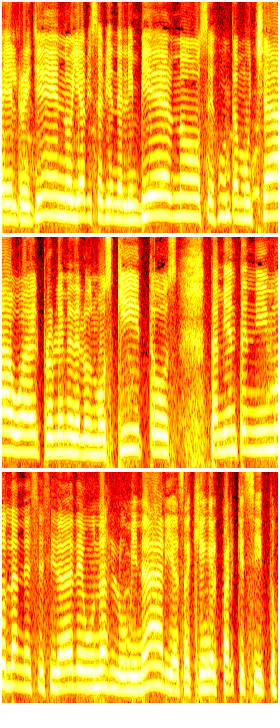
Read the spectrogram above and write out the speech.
el relleno, ya se viene el invierno, se junta mucha agua, el problema de los mosquitos. También tenemos la necesidad de unas luminarias aquí en el parquecito.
